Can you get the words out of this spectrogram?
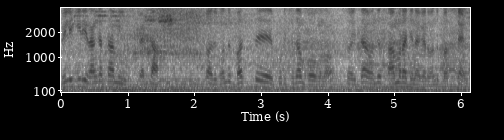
வெளிகிரி ரங்கசாமி வெட்டா. ஸோ அதுக்கு வந்து பஸ்ஸு பிடிச்சி தான் போகணும். ஸோ இதான் வந்து சாம்ராஜ் நகர் வந்து பஸ் ஸ்டாண்ட்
